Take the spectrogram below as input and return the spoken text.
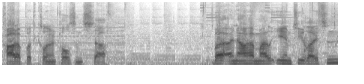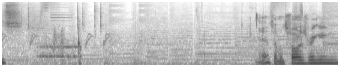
caught up with clinicals and stuff. But I now have my EMT license. Yeah, someone's phone is ringing.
